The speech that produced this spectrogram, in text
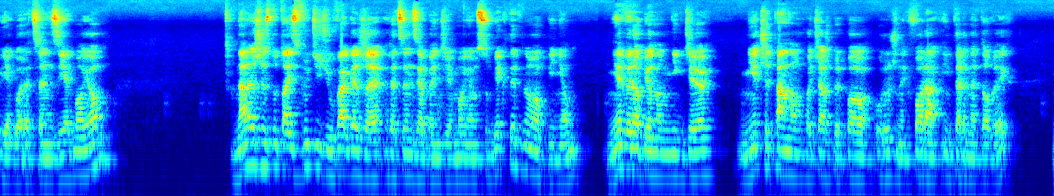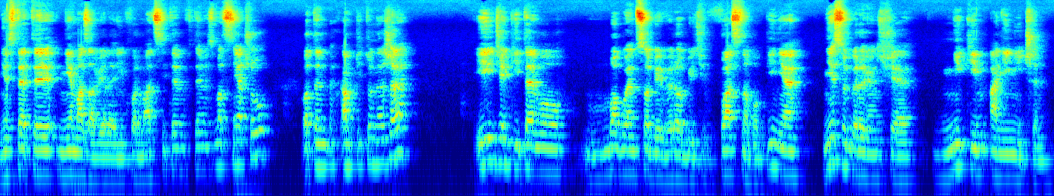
y, jego recenzję moją. Należy tutaj zwrócić uwagę, że recenzja będzie moją subiektywną opinią, nie wyrobioną nigdzie, nie czytaną chociażby po różnych forach internetowych. Niestety nie ma za wiele informacji w tym wzmacniaczu, o tym amplitunerze i dzięki temu mogłem sobie wyrobić własną opinię, nie sugerując się nikim ani niczym.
